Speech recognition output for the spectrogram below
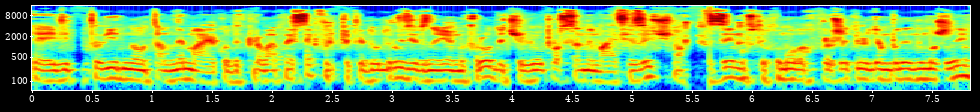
Відповідно, там немає куди в приватний сектор піти до друзів, знайомих родичів. Його просто немає фізично. Зиму в тих умовах прожити людям буде неможливо.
